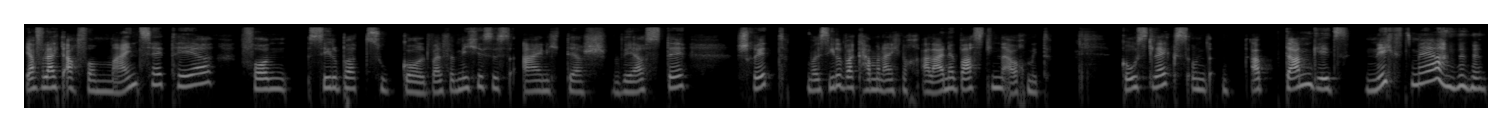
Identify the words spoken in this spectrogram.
ja, vielleicht auch vom Mindset her, von Silber zu Gold? Weil für mich ist es eigentlich der schwerste Schritt, weil Silber kann man eigentlich noch alleine basteln, auch mit Ghost Legs und ab dann geht es nichts mehr.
